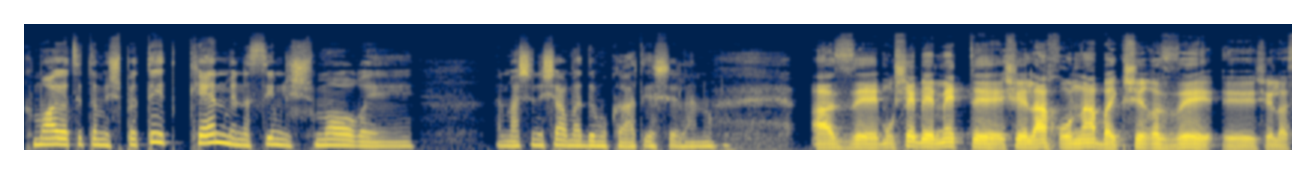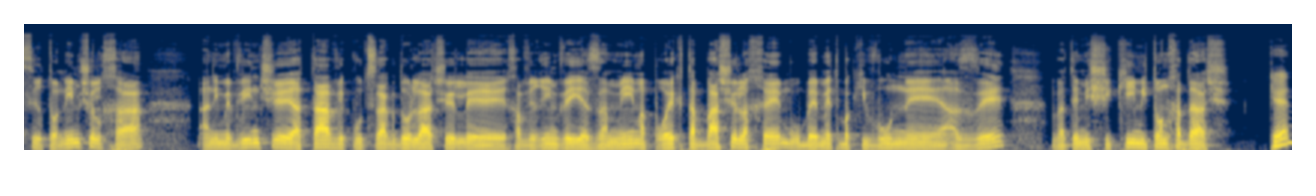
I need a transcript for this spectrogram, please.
כמו היועצת המשפטית, כן מנסים לשמור אה, על מה שנשאר מהדמוקרטיה שלנו. אז משה, באמת, שאלה אחרונה בהקשר הזה של הסרטונים שלך. אני מבין שאתה וקבוצה גדולה של אה, חברים ויזמים, הפרויקט הבא שלכם הוא באמת בכיוון אה, הזה, ואתם משיקים עיתון חדש. כן,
